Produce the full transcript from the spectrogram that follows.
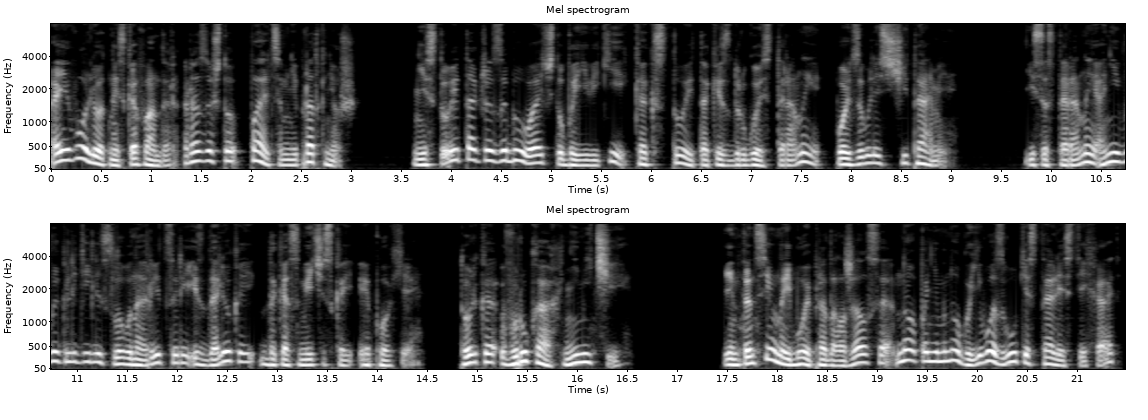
А его летный скафандр разве что пальцем не проткнешь. Не стоит также забывать, что боевики, как с той, так и с другой стороны, пользовались щитами. И со стороны они выглядели словно рыцари из далекой до космической эпохи. Только в руках не мечи. Интенсивный бой продолжался, но понемногу его звуки стали стихать,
